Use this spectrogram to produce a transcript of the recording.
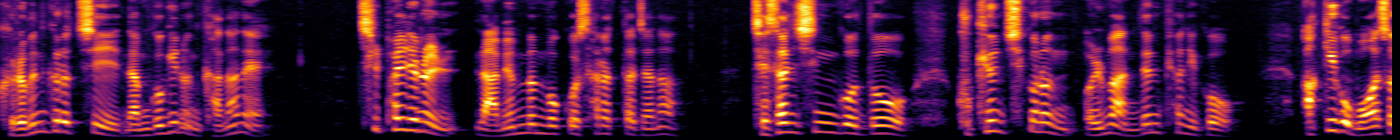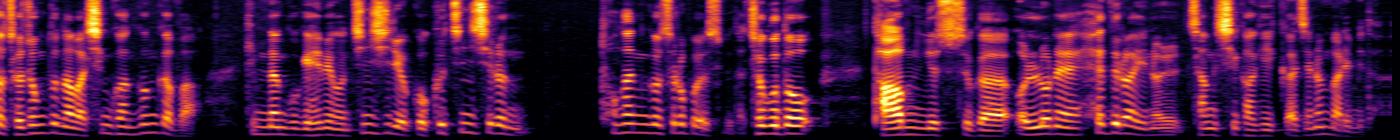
그러면 그렇지 남국이는 가난해 7, 8년을 라면만 먹고 살았다잖아. 재산신고도 국회의원 치고는 얼마 안 된 편이고 아끼고 모아서 저 정도나마 신고한 건가 봐. 김남국의 해명은 진실이었고 그 진실은 통한 것으로 보였습니다. 적어도 다음 뉴스가 언론의 헤드라인을 장식하기까지는 말입니다.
